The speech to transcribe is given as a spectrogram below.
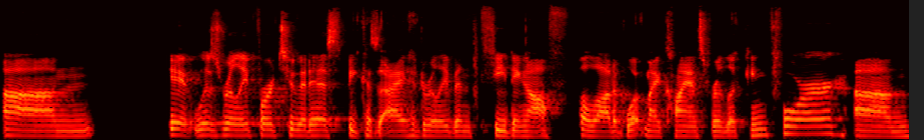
Um, it was really fortuitous because I had really been feeding off a lot of what my clients were looking for. Um,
